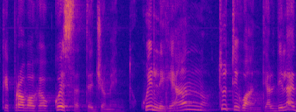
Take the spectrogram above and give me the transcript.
che provoca questo atteggiamento. Quelli che hanno, tutti quanti, al di là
